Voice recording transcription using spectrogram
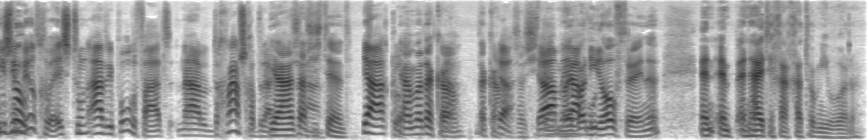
die is in zo- beeld geweest toen Adrie Poldervaart naar de Graafschap draaide. Ja, als assistent. Ja, klopt. Ja, maar dat kan. Ja. Dat kan Ja. als assistent. Ja, maar maar ja, hij wordt niet hoofdtrainer. En, en, en Heitinga gaat het ook niet worden.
